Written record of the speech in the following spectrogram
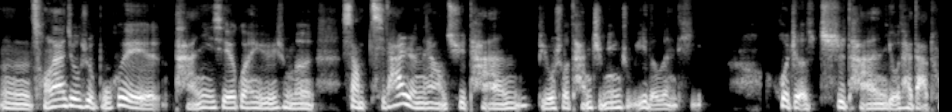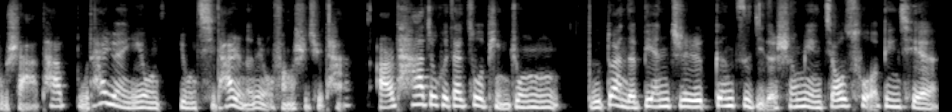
嗯，从来就是不会谈一些关于什么像其他人那样去谈，比如说谈殖民主义的问题，或者是谈犹太大屠杀。他不太愿意用用其他人的那种方式去谈，而他就会在作品中不断的编织跟自己的生命交错，并且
